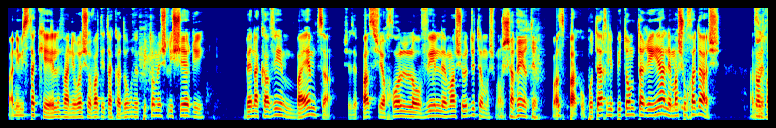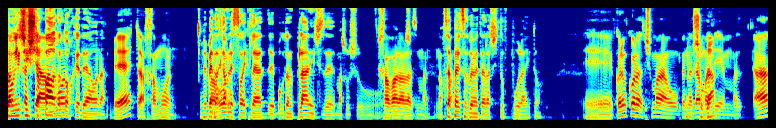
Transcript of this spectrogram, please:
ואני מסתכל, ואני רואה שהובלתי את הכדור, ופתאום יש לי שרי בין הקווים, באמצע, שזה פס שיכול להוביל למשהו עוד יותר הוא משמעותי. שווה יותר ואז fuck, הוא פותח לי פתאום את הראייה למשהו חדש. אז אתה אני יכול להגיד שהשתפרת. תוך כדי העונה. בטח, המון. ובטח ברור. גם לשחק ליד אה, בוגדן פלניץ' זה משהו שהוא... חבל על הזמן, נכון? ספר קצת באמת על השיתוף פעולה איתו. אה, קודם כל, תשמע, הוא בן אדם? מדהים. אה?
